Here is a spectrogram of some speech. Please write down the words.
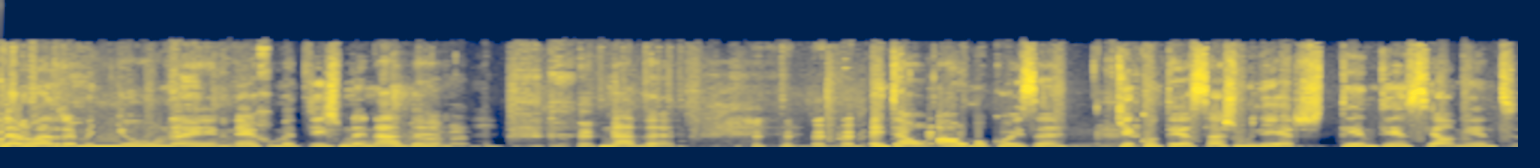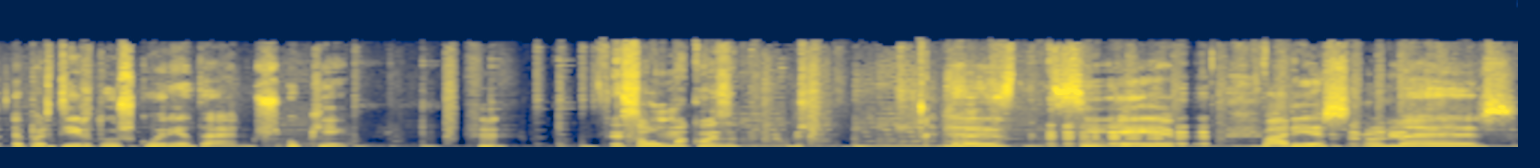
É. Quatro- Não, não há drama nenhum, nem, nem romantismo, nem nada. Nada. Então, há uma coisa que acontece às mulheres tendencialmente a partir dos 40 anos. O quê? É só uma coisa. Sim, é, é várias, Várias. mas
